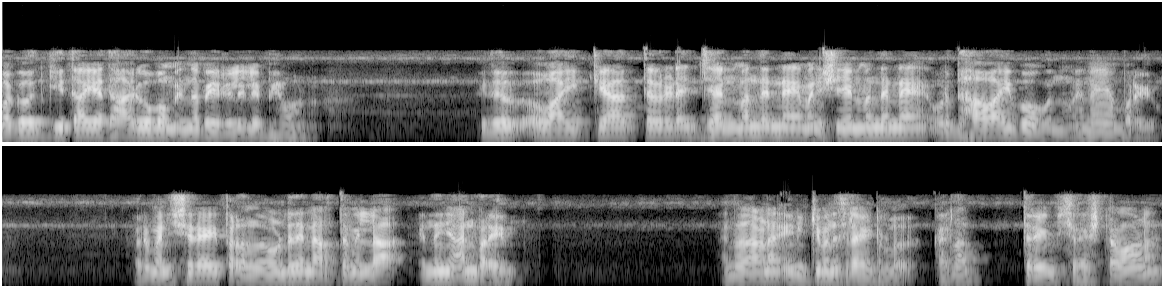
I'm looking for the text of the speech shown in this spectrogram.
ഭഗവത്ഗീത യഥാരൂപം എന്ന പേരിൽ ലഭ്യമാണ്. ഇത് വായിക്കാത്തവരുടെ ജന്മം തന്നെ മനുഷ്യജന്മം തന്നെ വൃദ്ധാവായി പോകുന്നു എന്നേ ഞാൻ പറയൂ. ഒരു മനുഷ്യരായി പിറന്നതുകൊണ്ട് തന്നെ അർത്ഥമില്ല എന്ന് ഞാൻ പറയും. എന്നതാണ് എനിക്ക് മനസ്സിലായിട്ടുള്ളത്. കാരണം അത്രയും ശ്രേഷ്ഠമാണ്.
